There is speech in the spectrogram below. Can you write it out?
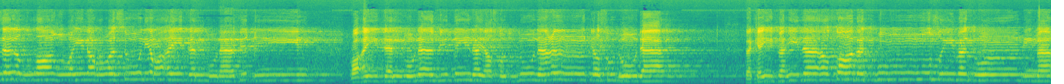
أنزل الله وإلى الرسول رأيت المنافقين رأيت المنافقين يصدون عنك صدودا. فكيف إذا أصابتهم مصيبة بما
